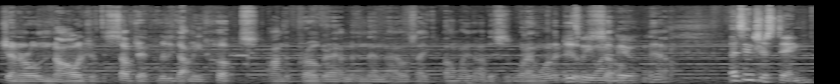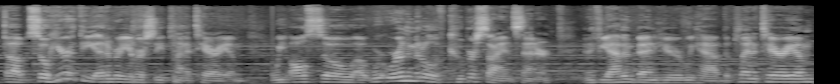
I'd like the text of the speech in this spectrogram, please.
general knowledge of the subject really got me hooked on the program. And then I was like, oh my god, this is what I want to do. That's what you want so, to do. Yeah. That's interesting. Uh, so here at the Edinboro University Planetarium, we also uh, we're, we're, in the middle of Cooper Science Center, and if you haven't been here, we have the planetarium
